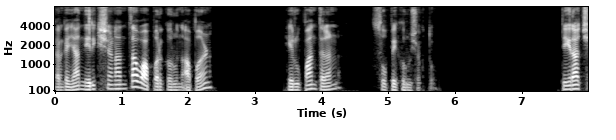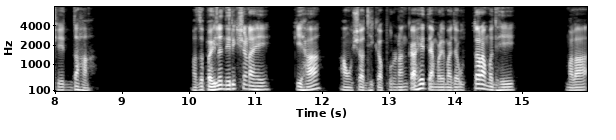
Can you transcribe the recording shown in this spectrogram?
कारण का या निरीक्षणांचा वापर करून आपण हे रूपांतरण सोपे करू शकतो. तेरा छेद दहा. माझं पहिलं निरीक्षण आहे की हा अंशाधिक अपूर्णांक आहे त्यामुळे माझ्या उत्तरामध्ये मला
